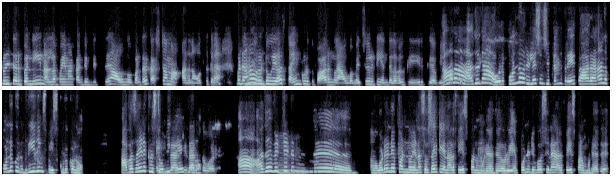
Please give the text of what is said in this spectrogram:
ஃபில்டர் பண்ணி நல்ல பையனா கண்டுபிடிச்சு அவங்க பண்றது கஷ்டம் தான் அதை நான் ஒத்துக்கிறேன். பட் ஆனா ஒரு டூ இயர்ஸ் டைம் கொடுத்து பாருங்களேன் அவங்க மெச்சூரிட்டி எந்த லெவலுக்கு இருக்கு அப்படின்னு. அதுதான். ஒரு பொண்ணு ஒரு ரிலேஷன்ஷிப்ல இருந்து பிரேக் ஆறானா அந்த பொண்ணுக்கு ஒரு பிரீதிங் ஸ்பேஸ் கொடுக்கணும். அவ சைடு word. ஆஹ் அத விட்டுட்டு. வந்து உடனே பண்ணும் ஏன்னா சொசைட்டி என்னால ஃபேஸ் பண்ண முடியாது. ஒரு என் பொண்ணு டிவோர்ஸ் என்னால ஃபேஸ் பண்ண முடியாது.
